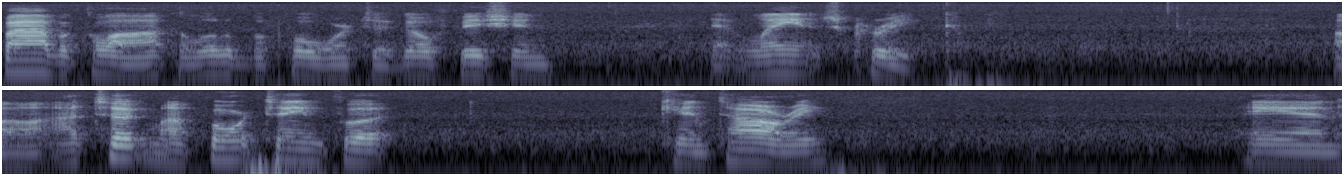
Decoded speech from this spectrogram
five o'clock, a little before, to go fishing at Lance Creek. Uh, I took my 14 foot Kentari and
